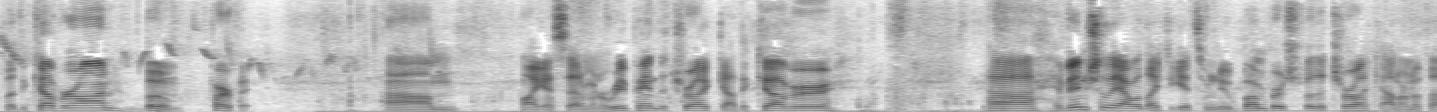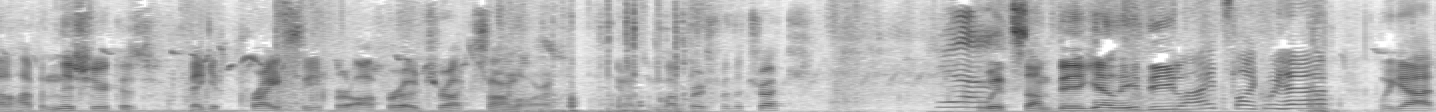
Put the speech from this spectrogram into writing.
put the cover on, boom, perfect. Um, like I said, I'm gonna repaint the truck, got the cover. Uh, eventually I would like to get some new bumpers for the truck. I don't know if that'll happen this year because they get pricey for off-road trucks. On Laura, you want some bumpers for the truck? Yeah. With some big LED lights like we have. We got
